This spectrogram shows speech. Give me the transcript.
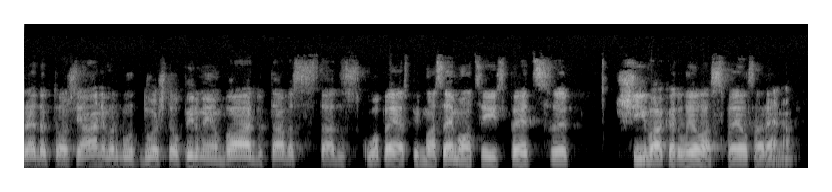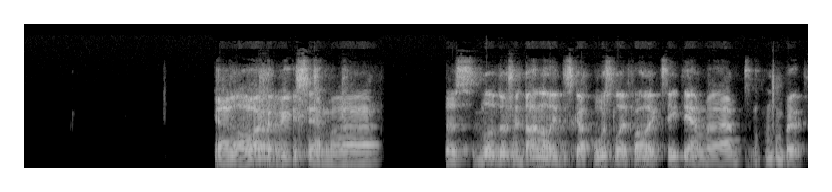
redaktors Jāni, varbūt došu tev pirmajam vārdu tavas tādas kopējās pirmās emocijas pēc šī vakara lielās spēles arēnā. Jā, no nu, vakar visiem tas droši vien tā analītiskā puse, lai paliktu citiem, bet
